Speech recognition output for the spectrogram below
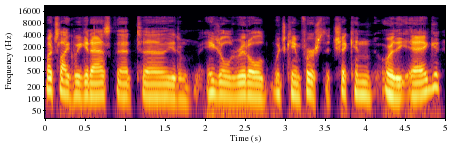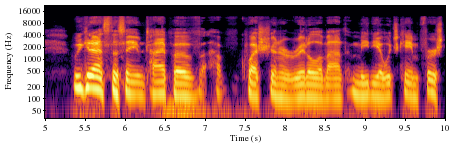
Much like we could ask that, uh, you know, age old riddle, which came first, the chicken or the egg? We could ask the same type of question or riddle about media, which came first,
